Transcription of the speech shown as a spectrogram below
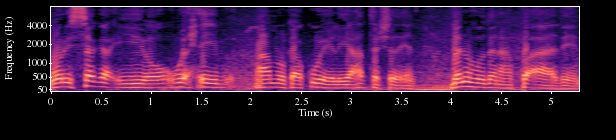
war isaga iyo wixii maamulkaa ku weheliya ha tashadeen danahoodana ha ku aadeen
